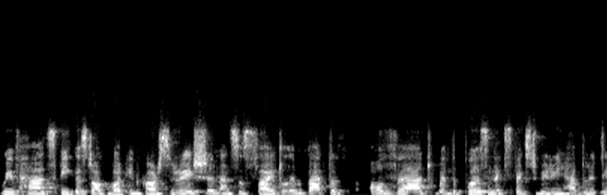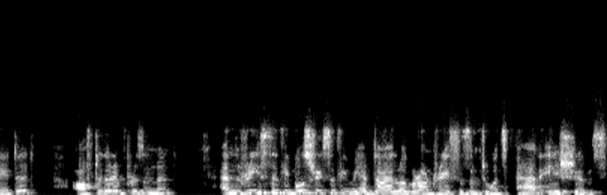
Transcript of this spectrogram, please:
We've had speakers talk about incarceration and societal impact of, of that when the person expects to be rehabilitated after their imprisonment. And recently, most recently, we had dialogue around racism towards Pan Asians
